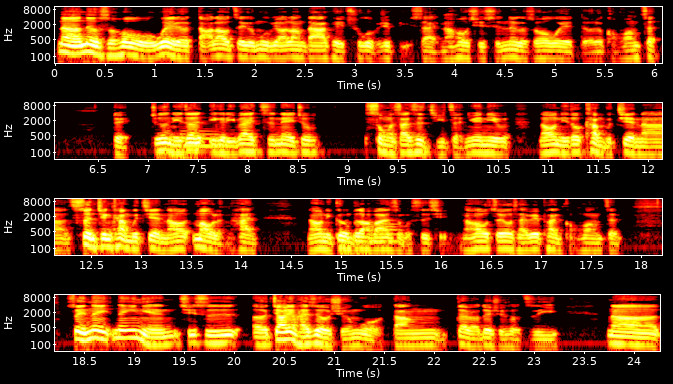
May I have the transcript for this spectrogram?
那那个时候，我为了达到这个目标，让大家可以出国去比赛，然后其实那个时候我也得了恐慌症，对，就是你在一个礼拜之内就送了三次急诊，因为你有，然后你都看不见啊，瞬间看不见，然后冒冷汗，然后你根本不知道发生什么事情，然后最后才被判恐慌症。所以那那一年，其实呃，教练还是有选我当代表队选手之一。那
